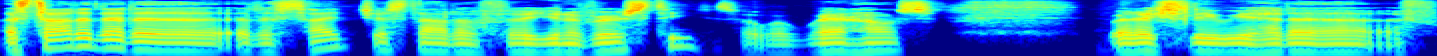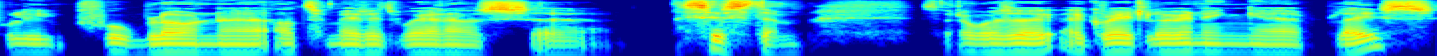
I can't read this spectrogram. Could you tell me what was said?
I started at a at a site just out of university, so a warehouse where actually we had a, a fully full blown uh, automated warehouse uh, system. So there was a, a great learning uh, place.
